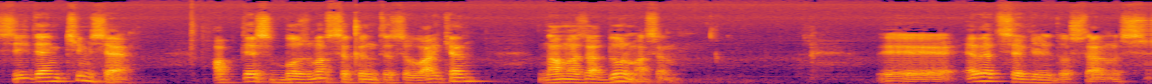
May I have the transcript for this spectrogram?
sizden kimse abdest bozma sıkıntısı varken namaza durmasın. Ee, evet sevgili dostlarımız,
